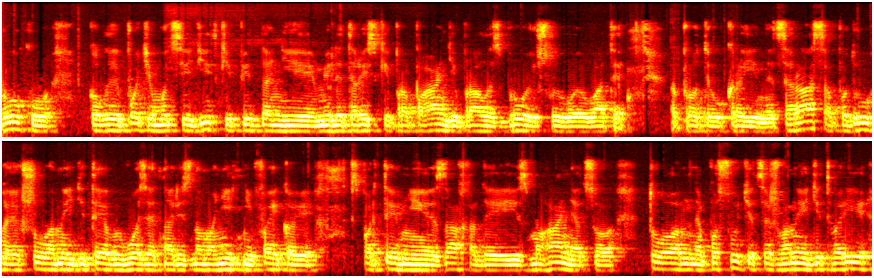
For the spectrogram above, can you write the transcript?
року, коли потім ці дітки піддані мілітаристській пропаганді брали зброю, і йшли воювати проти України. Це раз. А по-друге, якщо вони дітей вивозять на різноманітні фейкові спортивні заходи і змагання, то, то по суті це ж вони дітворі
